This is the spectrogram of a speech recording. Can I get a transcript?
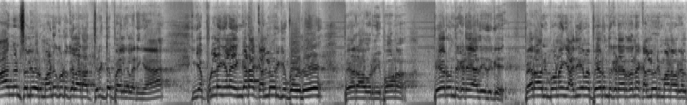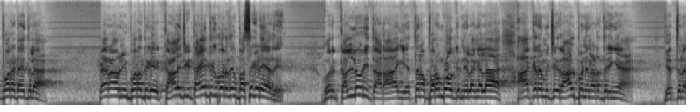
தாங்கன்னு சொல்லி ஒரு மனு கொடுக்கலடா திருட்டு பயல்களை நீங்கள் இங்கே பிள்ளைங்களாம் எங்கடா கல்லூரிக்கு போகுது? பேராவூர் நீ போகணும். பேருந்து கிடையாது இதுக்கு. பேராவூர் போனால் இங்கே அதிகமாக பேருந்து கிடையாது தானே கல்லூரி மாணவர்கள் போகிற டயத்தில். பேராவூர் போகிறதுக்கு காலேஜுக்கு டயத்துக்கு போகிறதுக்கு பஸ்ஸு கிடையாது. ஒரு கல்லூரி தாடா இங்கே எத்தனை புறம்போக்கு நிலங்களை ஆக்கிரமித்து ரால் பண்ணி நடத்துறீங்க? எத்தனை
